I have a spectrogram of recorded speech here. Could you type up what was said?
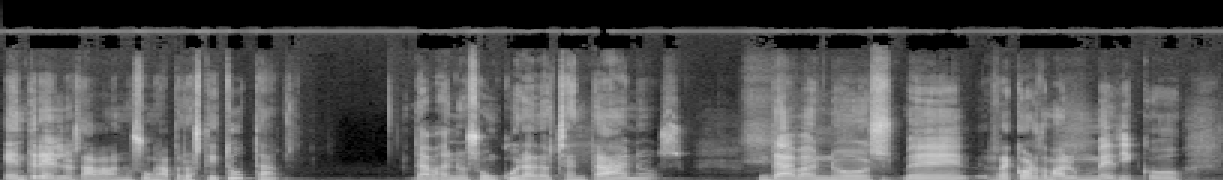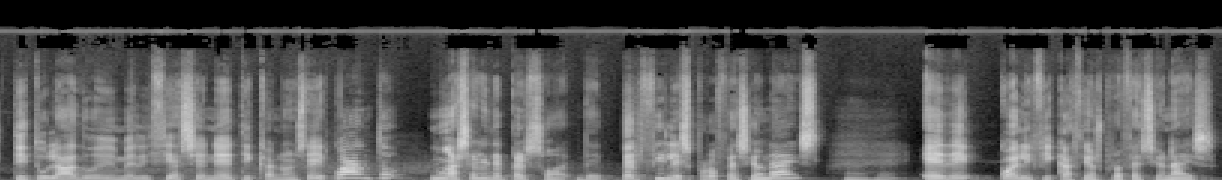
Entre eles dábanos unha prostituta, dábanos un cura de 80 anos, dábanos, eh, recordo mal, un médico titulado en medicina xenética non sei cuánto, unha serie de, de perfiles profesionais uh -huh. e de cualificacións profesionais.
